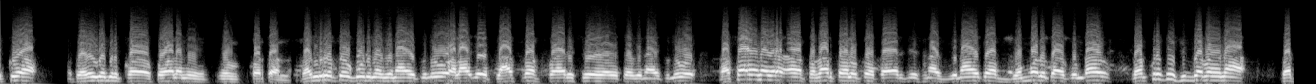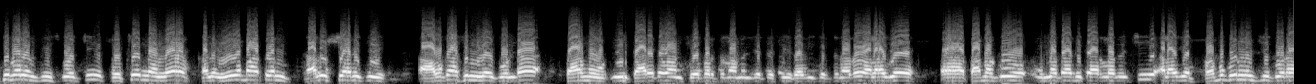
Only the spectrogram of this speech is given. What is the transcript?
ఎక్కువ ప్రజల దగ్గర పోవాలని మేము కోరుతా ఉన్నాం. రంగులతో కూడిన వినాయకులు అలాగే ప్లాస్టర్ ఆఫ్ ప్యారిస్ వినాయకులు రసాయన పదార్థాలతో తయారు చేసిన వినాయక బొమ్మలు కాకుండా ప్రకృతి సిద్ధమైన ప్రతిఫలం తీసుకొచ్చి స్వచ్ఛందంగా కలు ఏ మాత్రం కాలుష్యానికి అవకాశం లేకుండా తాము ఈ కార్యక్రమాన్ని చేపడుతున్నామని చెప్పేసి రవి చెప్తున్నారు. అలాగే తమకు ఉన్నతాధికారుల నుంచి అలాగే ప్రముఖుల నుంచి కూడా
